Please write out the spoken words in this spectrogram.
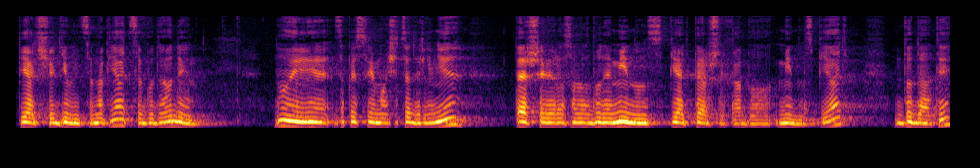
5, що ділиться на 5, це буде 1. Ну і записуємо, що це дорівнює. Перший вираз у нас буде мінус 5 перших або мінус 5. Додати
